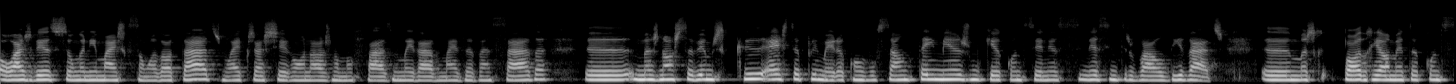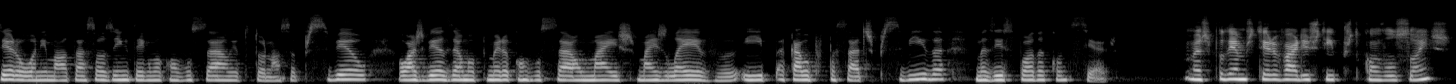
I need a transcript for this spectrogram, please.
ou às vezes são animais que são adotados, não é, que já chegam a nós numa fase, numa idade mais avançada, eh, mas nós sabemos que esta primeira convulsão tem mesmo que acontecer nesse, nesse intervalo de idades. Uh, mas pode realmente acontecer, ou o animal está sozinho, tem uma convulsão e o tutor não se apercebeu, ou às vezes é uma primeira convulsão mais, mais leve e acaba por passar despercebida, mas isso pode acontecer. Mas podemos ter vários tipos de convulsões?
